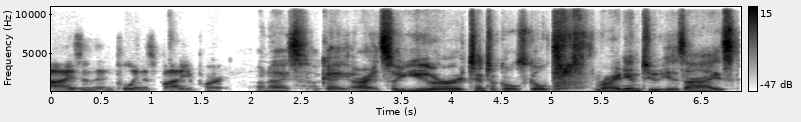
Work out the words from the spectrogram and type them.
eyes and then pulling his body apart. Oh, nice. Okay. All right. So your tentacles go right into his eyes,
